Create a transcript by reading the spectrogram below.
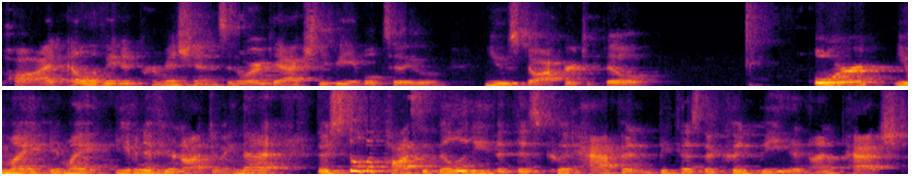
pod elevated permissions in order to actually be able to use Docker to build. Or you might, it might, even if you're not doing that, there's still the possibility that this could happen because there could be an unpatched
